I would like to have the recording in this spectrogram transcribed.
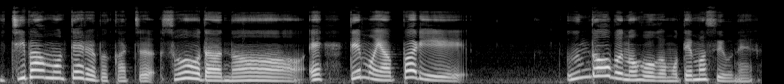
一番モテる部活そうだな。え、でもやっぱり、運動部の方がモテますよね。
